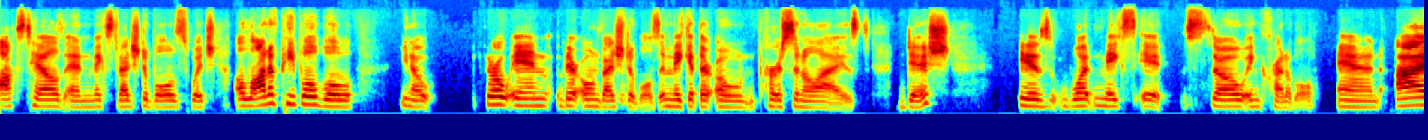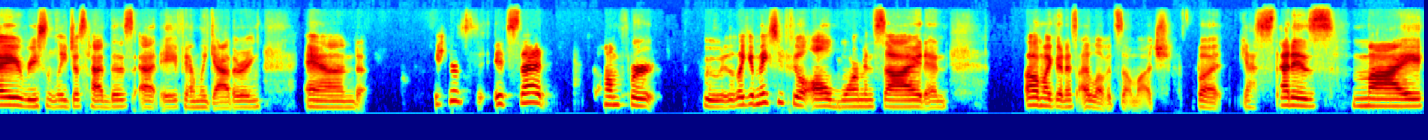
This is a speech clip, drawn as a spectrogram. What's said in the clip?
oxtails and mixed vegetables, which a lot of people will, you know, throw in their own vegetables and make it their own personalized dish is what makes it so incredible. And I recently just had this at a family gathering and it's just it's that comfort food. Like it makes you feel all warm inside and oh my goodness, I love it so much. But yes, that is my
